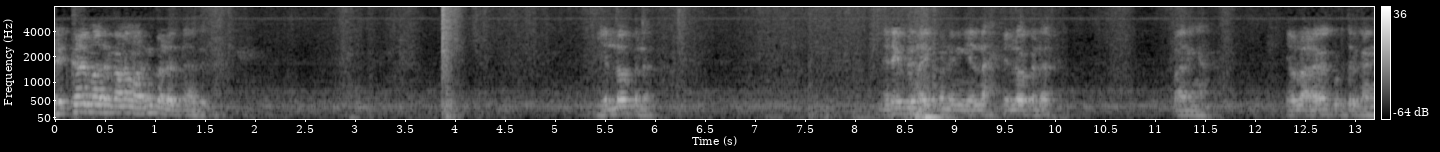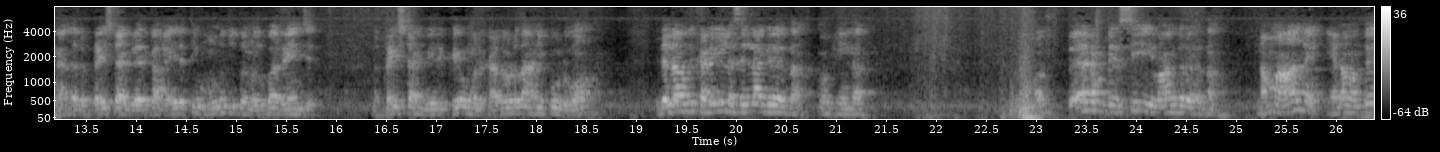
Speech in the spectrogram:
ரெட் கலர் மாதிரி இருக்கான? மரும் கலர் தான் அது. எல்லோ கலர் நிறைய பேர் லைக் பண்ணுவீங்க எல்லாம் எல்லோ கலர் பாருங்க. எவ்வளோ அழகாக கொடுத்துருக்காங்க. அதில் ப்ரைஸ் டேக்ல இருக்க ஆயிரத்தி முந்நூற்றி தொண்ணூறுபா ரேஞ்சு இந்த ப்ரைஸ் டேக் இருக்கு. உங்களுக்கு அதோட தான் அனுப்பி விடுவோம். இதெல்லாம் வந்து கடையில் செல் ஆகிறது தான். ஓகேங்களா நம்ம பேரம் பேசி வாங்குறது தான். நம்ம ஆன்லைன் ஏன்னா வந்து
